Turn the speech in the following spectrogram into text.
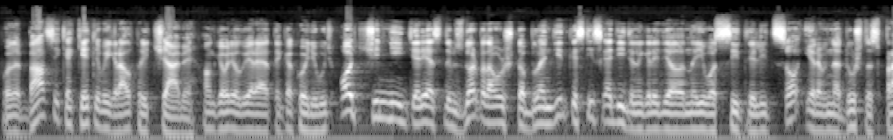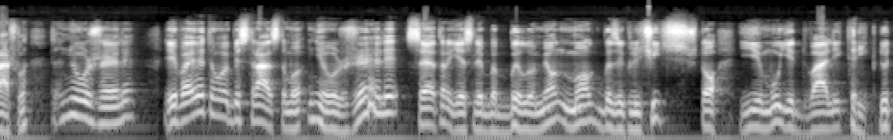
улыбался и кокетливо играл плечами. Он говорил, вероятно, какой-нибудь очень неинтересный вздор, потому что блондинка снисходительно глядела на его сытое лицо и равнодушно спрашивала «Неужели?» И поэтому бесстрастному «неужели?» Сеттер, если бы был умен, мог бы заключить, что ему едва ли крикнут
